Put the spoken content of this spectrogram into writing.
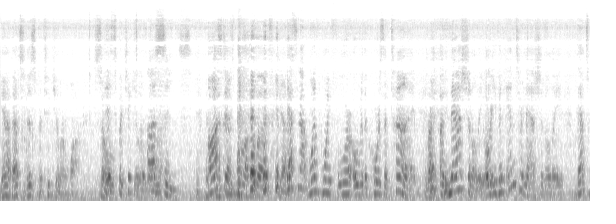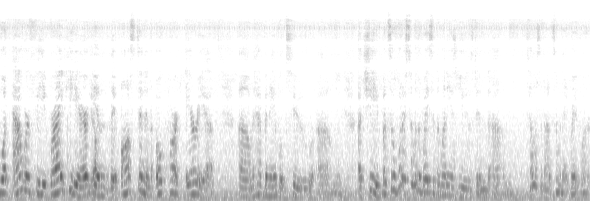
Yeah, that's this particular walk. So this particular walk. Austin's, Austin's walk, folks. Yeah. That's not 1.4 over the course of time. Right. Uh, nationally or even internationally. That's what our feet right here Yep. in the Austin and Oak Park area um, have been able to um, achieve. But so, what are some of the ways that the money is used in um, Tell us about some of that great work.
